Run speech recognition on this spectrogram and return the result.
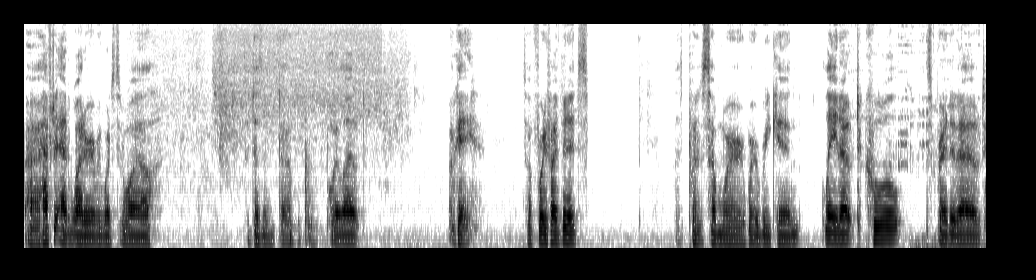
I have to add water every once in a while so it doesn't um, boil out. Okay, so 45 minutes. Let's put it somewhere where we can lay it out to cool, spread it out.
